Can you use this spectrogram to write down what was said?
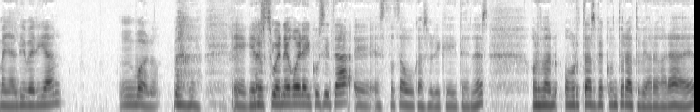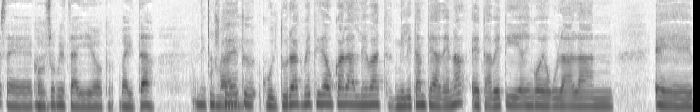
baina aldi berian, mm, bueno, e, gero zuen egoera ikusita, e, ez dotzagu kasurik egiten, ez? Orduan, hortaz be konturatu behar gara, ez? E, konsumitzaileok baita. Nik uste Bai. dut, kulturak beti daukala alde bat militantea dena, eta beti egingo degula lan e,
